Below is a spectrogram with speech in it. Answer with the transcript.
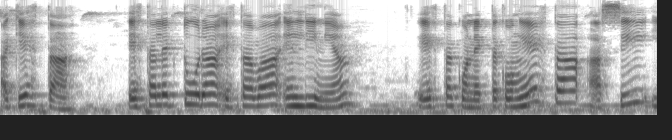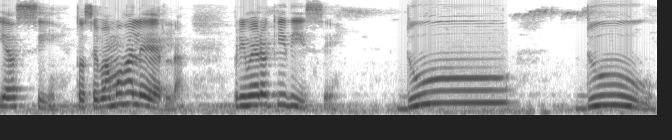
aquí está. Esta lectura estaba en línea. Esta conecta con esta, así y así. Entonces vamos a leerla. Primero aquí dice, du, du.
